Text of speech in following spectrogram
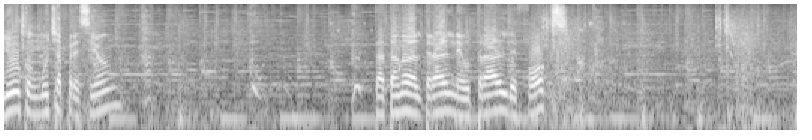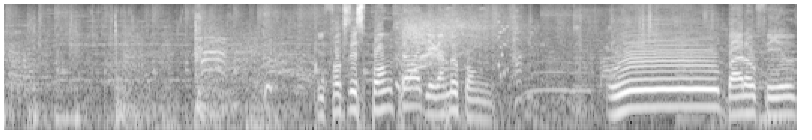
Yu con mucha presión. Tratando de alterar el neutral de Fox. El Fox de Esponja llegando con Uh, Battlefield.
